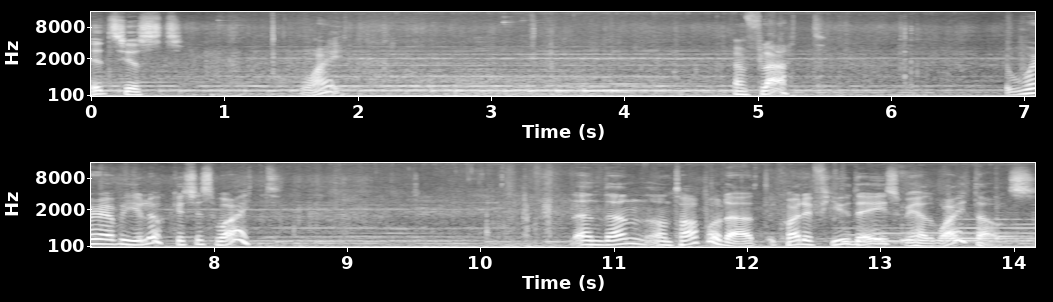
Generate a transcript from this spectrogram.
it's just white and flat. Wherever you look, it's just white and then on top of that, quite a few days we had whiteouts.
